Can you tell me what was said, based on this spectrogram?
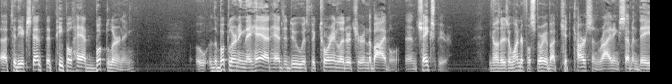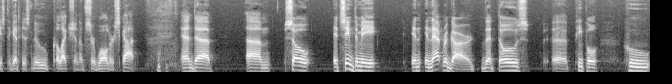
uh, to the extent that people had book learning, the book learning they had had to do with Victorian literature and the Bible and Shakespeare. You know, there's a wonderful story about Kit Carson riding seven days to get his new collection of Sir Walter Scott. and uh, um, so it seemed to me, in, in that regard, that those uh, people who,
